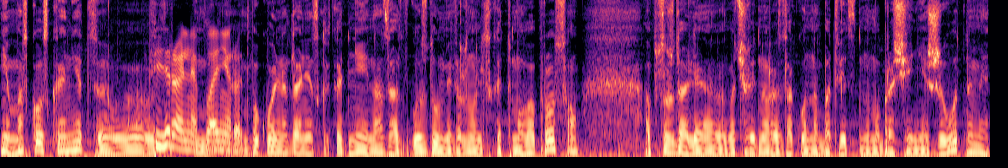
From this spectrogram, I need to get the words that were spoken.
Не, московская нет. Э, Федеральная планирует. Буквально, да, несколько дней назад в Госдуме вернулись к этому вопросу. Обсуждали в очередной раз закон об ответственном обращении с животными,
